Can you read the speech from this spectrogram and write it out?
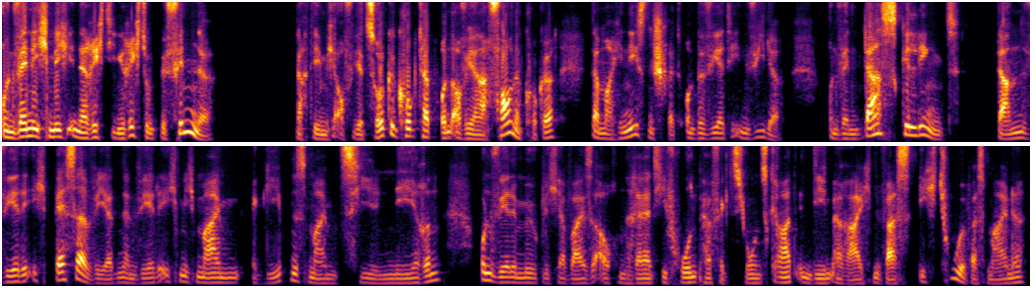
Und wenn ich mich in der richtigen Richtung befinde, nachdem ich auch wieder zurückgeguckt habe und auch wieder nach vorne gucke, dann mache ich den nächsten Schritt und bewerte ihn wieder. Und wenn das gelingt, dann werde ich besser werden, dann werde ich mich meinem Ergebnis, meinem Ziel nähern und werde möglicherweise auch einen relativ hohen Perfektionsgrad in dem erreichen, was ich tue, was meine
